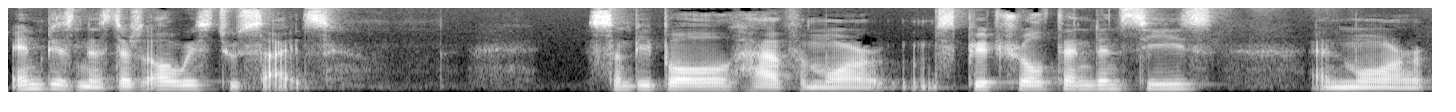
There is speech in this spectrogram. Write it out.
in business, there's always two sides. Some people have more spiritual tendencies and more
